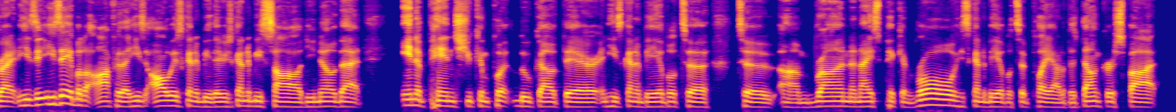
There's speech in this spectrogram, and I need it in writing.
right? He's he's able to offer that. He's always going to be there. He's going to be solid. You know that in a pinch, you can put Luke out there, and he's going to be able to to um, run a nice pick and roll. He's going to be able to play out of the dunker spot,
